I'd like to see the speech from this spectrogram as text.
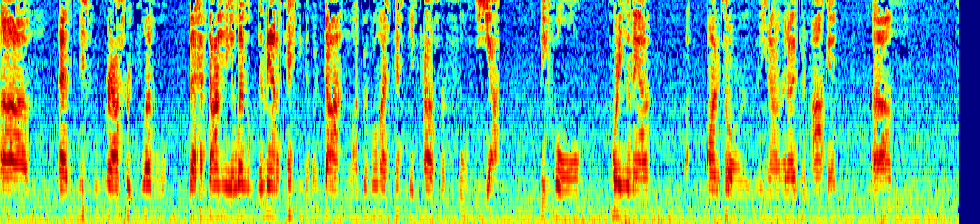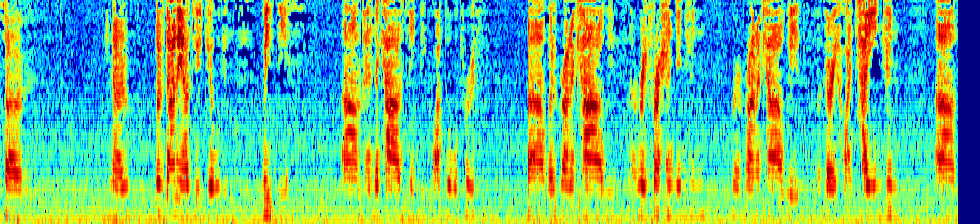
um, at this grassroots level that have done the level, the amount of testing that we've done. Like we've almost tested these cars for a full year before putting them out onto you know an open market. Um, so you know we've done our due diligence with this, um, and the cars seem to be quite bulletproof. Uh, we've run a car with a refreshened engine. We've run a car with a very high K engine. Um,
